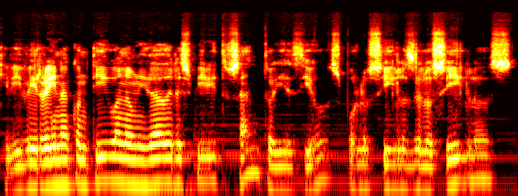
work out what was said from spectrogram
que vive y reina contigo en la unidad del Espíritu Santo y es Dios por los siglos de los siglos.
